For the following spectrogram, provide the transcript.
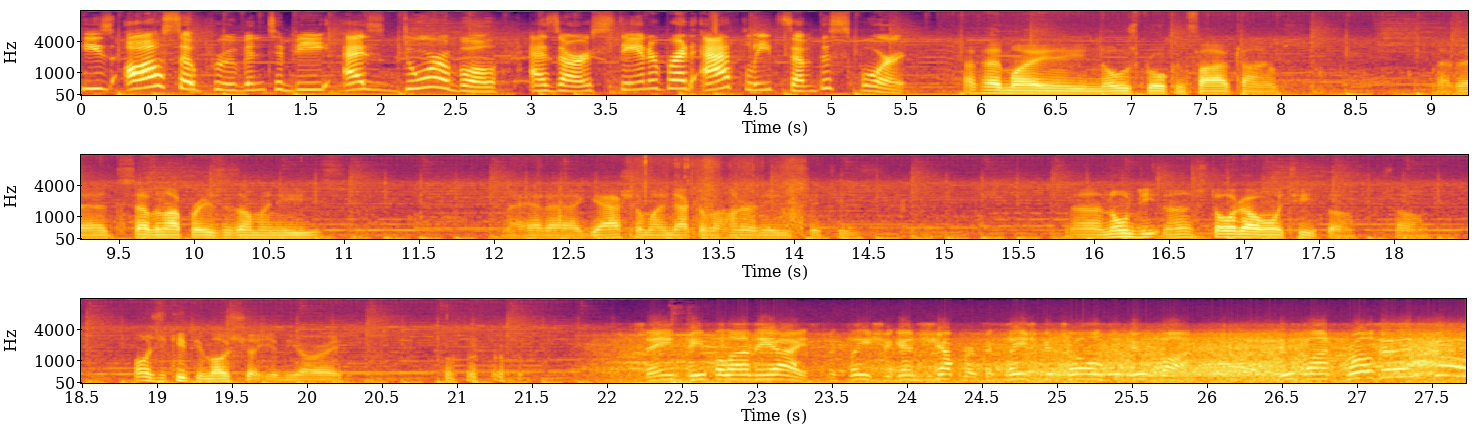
he's also proven to be as durable as our standardbred athletes of the sport. I've had my nose broken five times. I've had seven operations on my knees. I had a gash on my neck of 180 stitches. Uh, no, uh, still got one teeth though, so as long as you keep your mouth shut, you'll be all right. Same people on the ice. MacLeish against Sheppard. MacLeish controls to Dupont. Dupont throws it and scores!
